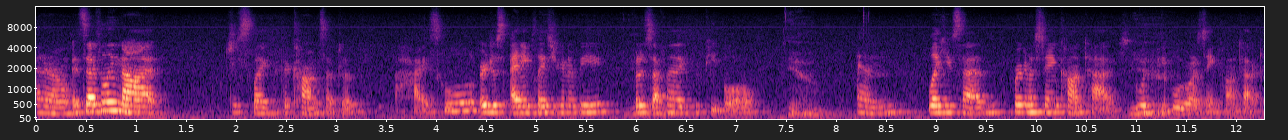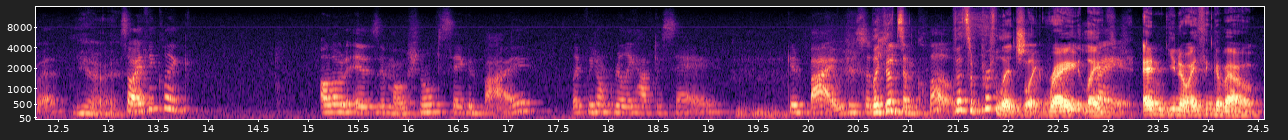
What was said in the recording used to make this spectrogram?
I don't know. It's definitely not just like the concept of high school or just any place you're gonna be, but it's definitely like the people Yeah. and like you said, we're gonna stay in contact with people we want to stay in contact with. Yeah. So I think like, although it is emotional to say goodbye, like we don't really have to say mm-hmm. goodbye. We can still Like, keep that's- them close. That's a privilege, like, right? Like, Right. and, you know, I think about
